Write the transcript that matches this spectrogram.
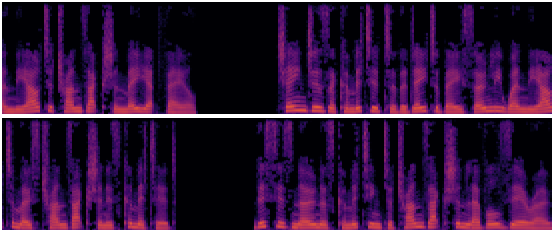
and the outer transaction may yet fail. Changes are committed to the database only when the outermost transaction is committed. This is known as committing to transaction level 0.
